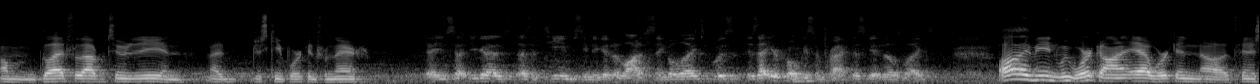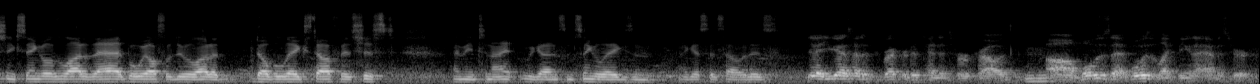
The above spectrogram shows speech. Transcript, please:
I'm glad for the opportunity, and I just keep working from there. Yeah, you said you guys as a team seem to get a lot of single legs. Was is that your focus in practice, getting those legs? I mean, we work on it. Yeah, working uh, finishing singles, a lot of that, but we also do a lot of double leg stuff. It's just, I mean, tonight we got in some single legs, and I guess that's how it is. Yeah, you guys had a record attendance for a crowd. Mm-hmm. Um, what was that? What was it like being in that atmosphere?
